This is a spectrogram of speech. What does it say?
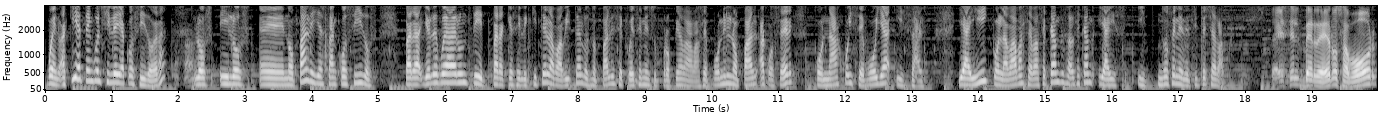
bueno, aquí ya tengo el chile ya cocido, ¿verdad? Ajá. Los, y los eh, nopales ya están cocidos. Para, yo les voy a dar un tip para que se le quite la babita, los nopales se cuecen en su propia baba. Se pone el nopal a cocer con ajo y cebolla y sal. Y ahí con la baba se va secando, se va secando y ahí y no se le necesita echar agua. Es el verdadero sabor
